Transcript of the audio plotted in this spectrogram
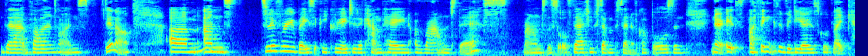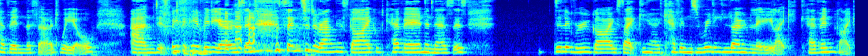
their Valentine's dinner. Um, And Deliveroo basically created a campaign around this, around the sort of 37% of couples. And, you know, it's, I think the video is called like Kevin the Third Wheel. And it's basically a video cent- centered around this guy called Kevin. And there's this Deliveroo guys like you know Kevin's really lonely like Kevin like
